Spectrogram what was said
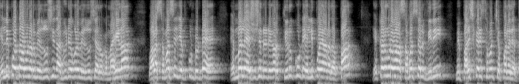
వెళ్ళిపోతా ఉన్నారు. మీరు చూసింది ఆ వీడియో కూడా మీరు చూశారు. ఒక మహిళ వాళ్ళ సమస్యలు చెప్పుకుంటుంటే ఎమ్మెల్యే యశస్విన్ రెడ్డి గారు తిరుక్కుంటూ వెళ్ళిపోయారట తప్ప ఎక్కడ కూడా వాళ్ళ సమస్యలు విని మేము పరిష్కరిస్తామని చెప్పలేదట.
